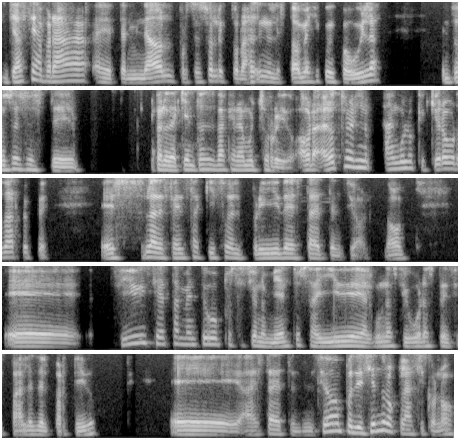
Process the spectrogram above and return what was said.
ya se habrá eh, terminado el proceso electoral en el Estado de México y Coahuila, entonces, este, pero de aquí entonces va a generar mucho ruido. Ahora, el otro ángulo que quiero abordar, Pepe, es la defensa que hizo el PRI de esta detención, ¿no? Eh, sí, ciertamente hubo posicionamientos ahí de algunas figuras principales del partido, eh, a esta detención, pues diciendo lo clásico, ¿no?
